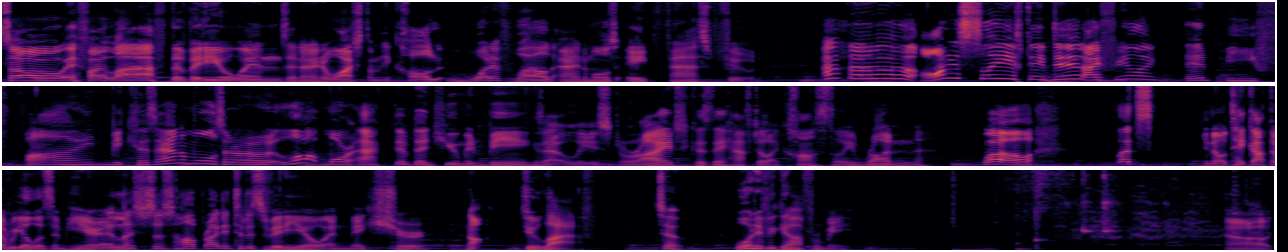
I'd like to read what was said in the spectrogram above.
So, if I laugh, the video ends, and I watch something called What If Wild Animals Ate Fast Food? Uh, honestly, if they did, I feel like they'd be fine because animals are a lot more active than human beings, at least, right? Because they have to like constantly run. Well, let's, you know, take out the realism here and let's just hop right into this video and make sure not to laugh. So, what have you got for me? Oh,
